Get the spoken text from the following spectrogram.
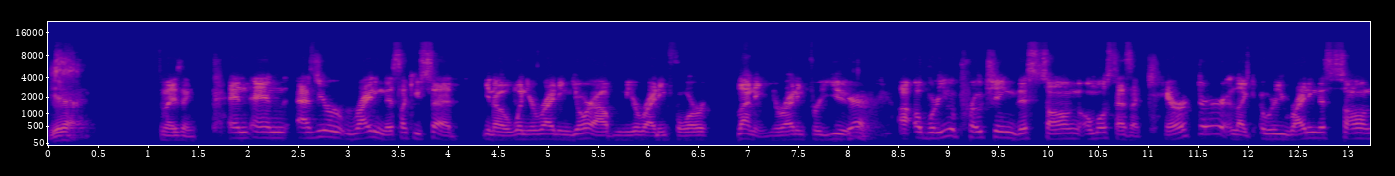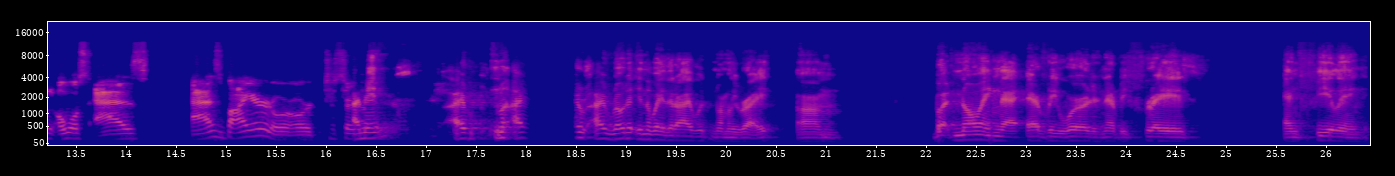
yeah. It's amazing. And and as you're writing this, like you said, you know, when you're writing your album, you're writing for Lenny, you're writing for you. Yeah. Uh, were you approaching this song almost as a character? Like, were you writing this song almost as as Bayard, or, or to certain? I mean, I, I I wrote it in the way that I would normally write, um, but knowing that every word and every phrase and feeling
